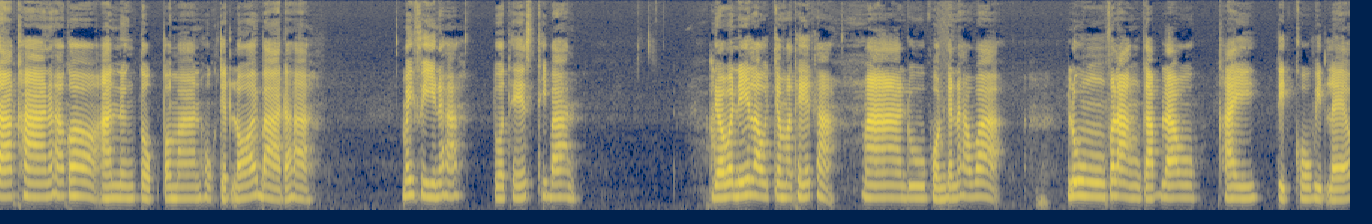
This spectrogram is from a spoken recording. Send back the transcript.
ราคานะคะก็อันหนึ่งตกประมาณ 6-700 บาทนะคะ ไม่ฟรีนะคะ ตัวเทสที่บ้าน เดี๋ยววันนี้เราจะมาเทสค่ะ มาดูผลกันนะคะว่า ลุงฝรั่งกับเราใครติดโควิดแล้ว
